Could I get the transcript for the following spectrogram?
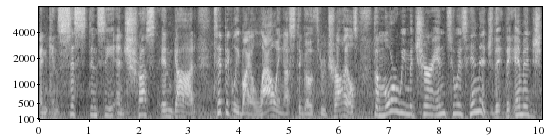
and consistency and trust in God, typically by allowing us to go through trials, the more we mature into His image, the, the image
